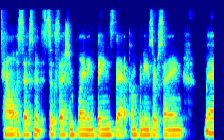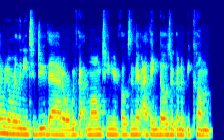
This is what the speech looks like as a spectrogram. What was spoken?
talent assessment, succession planning, things that companies are saying, man, we don't really need to do that, or we've got long tenured folks in there. I think those are going to become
